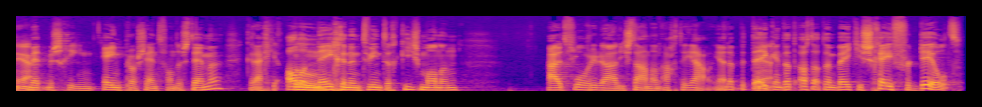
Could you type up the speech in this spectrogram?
met misschien 1% van de stemmen, krijg je alle 29 kiesmannen uit Florida, die staan dan achter jou. Ja, dat betekent dat als dat een beetje scheef verdeelt,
